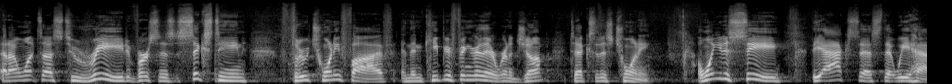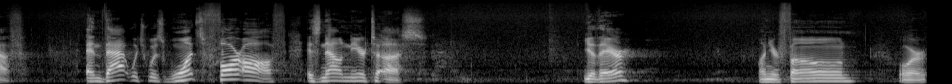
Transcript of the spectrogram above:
and I want us to read verses 16 through 25, and then keep your finger there. We're going to jump to Exodus 20. I want you to see the access that we have, and that which was once far off is now near to us. You there? On your phone or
